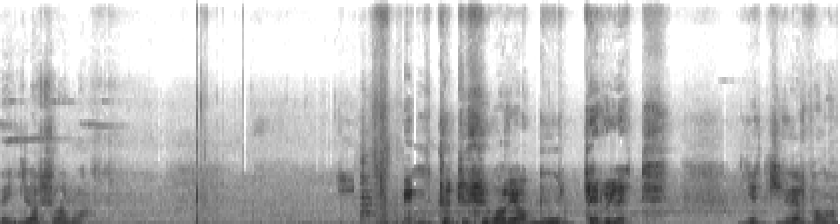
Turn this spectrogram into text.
Ve ilaçlarla. En kötüsü var ya bu devlet yetkililer falan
